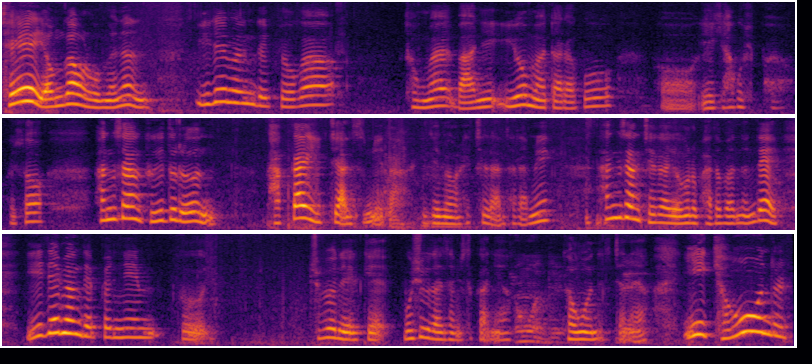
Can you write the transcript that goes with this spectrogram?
제 영감을 보면은 이재명 대표가 정말 많이 위험하다라고 어, 얘기하고 싶어요. 그래서 항상 그들은 가까이 있지 않습니다. 이재명을 해치려는 사람이 항상 제가 영어를 받아봤는데 이재명 대표님 그 주변에 이렇게 모시고 다니는 사람 있을 거 아니에요. 경호원들. 경호원들 있잖아요. 네. 이 경호원들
